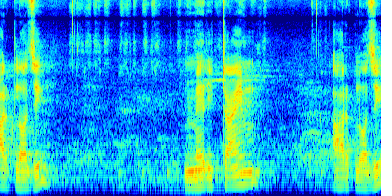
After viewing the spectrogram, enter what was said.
archaeology maritime archaeology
